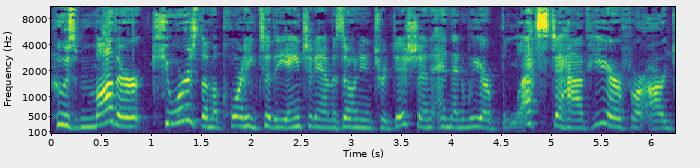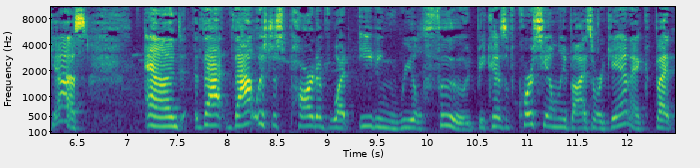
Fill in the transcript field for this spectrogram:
whose mother cures them according to the ancient Amazonian tradition, and then we are blessed to have here for our guests and that that was just part of what eating real food because of course he only buys organic but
